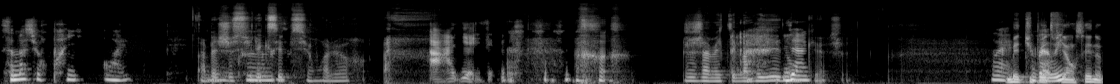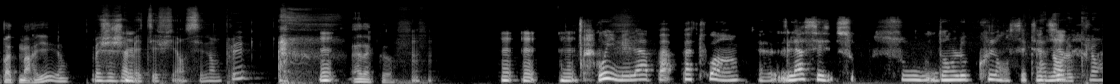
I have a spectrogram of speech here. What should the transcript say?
ça m'a surpris. Ouais. Ah ben je suis euh, l'exception alors. ah yes. J'ai jamais été mariée Il y a un- donc. je- ouais. Mais tu peux Bah être oui. fiancé, ne pas te marier. hein. Mais j'ai jamais été fiancée non plus. Ah d'accord. Mm, mm, mm. Oui, mais là pas pas toi. Hein. Euh, là c'est sous, sous dans le clan, Ah dans c'est-à-dire le clan.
